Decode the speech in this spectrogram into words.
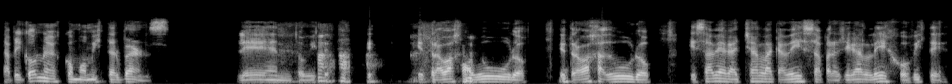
Capricornio es como Mr. Burns, lento, ¿viste? que, trabaja duro, que trabaja duro, que sabe agachar la cabeza para llegar lejos, ¿viste?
